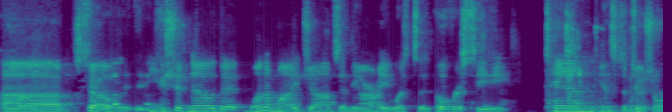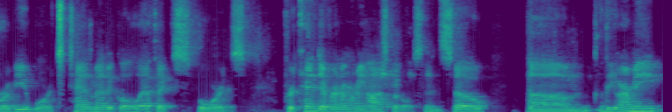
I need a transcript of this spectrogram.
Uh, so you should know that one of my jobs in the Army was to oversee 10 institutional review boards, 10 medical ethics boards for 10 different Army hospitals. And so um, the Army,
